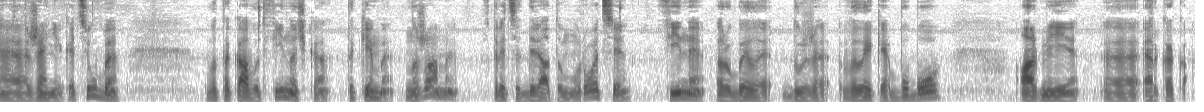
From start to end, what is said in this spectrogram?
е, Жені Кацюби. Отака от фіночка. Такими ножами в 39-му році фіни робили дуже велике бобо армії е, РКК.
